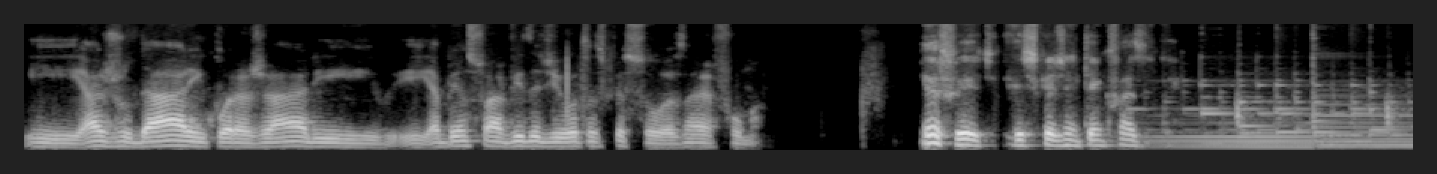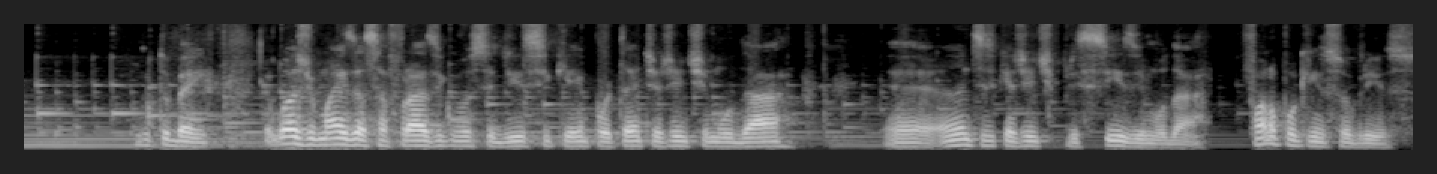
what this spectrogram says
e ajudar, encorajar e, e abençoar a vida de outras pessoas, né, Fuma? Perfeito, isso que a gente tem que fazer. Muito bem. Eu gosto demais dessa frase que você disse, que é importante a gente mudar é, antes que a gente precise mudar. Fala um pouquinho sobre isso.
